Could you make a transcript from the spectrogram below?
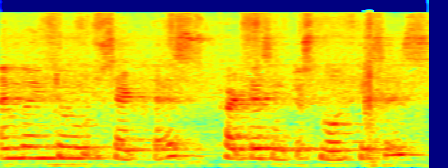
I'm going to set this, cut this into small pieces.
